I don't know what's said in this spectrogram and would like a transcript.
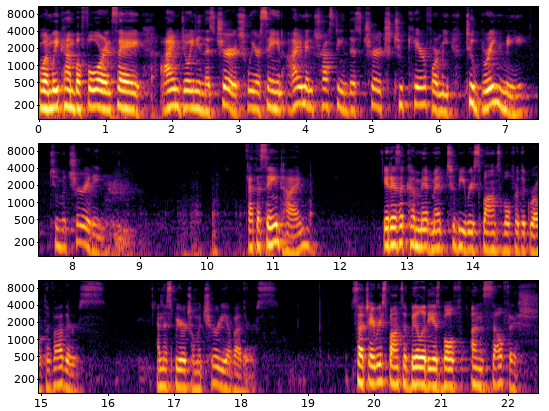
When we come before and say, I'm joining this church, we are saying, I'm entrusting this church to care for me, to bring me to maturity. At the same time, it is a commitment to be responsible for the growth of others and the spiritual maturity of others. Such a responsibility is both unselfish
